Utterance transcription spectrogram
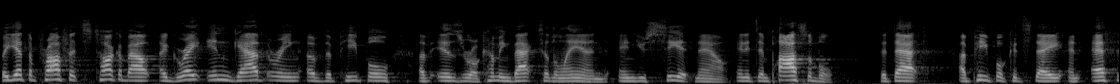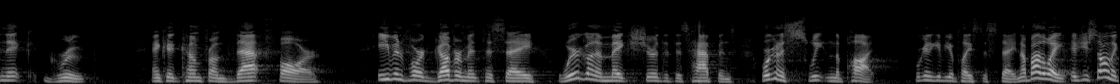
But yet the prophets talk about a great ingathering of the people of Israel coming back to the land, and you see it now. And it's impossible that that a people could stay an ethnic group and could come from that far, even for a government to say, we're going to make sure that this happens. We're going to sweeten the pot. We're going to give you a place to stay. Now, by the way, if you saw, the,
